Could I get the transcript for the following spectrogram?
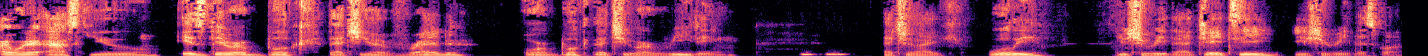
I were to ask you, is there a book that you have read or a book that you are reading mm-hmm. that you're like, Wooly, you should read that. JT, you should read this book.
